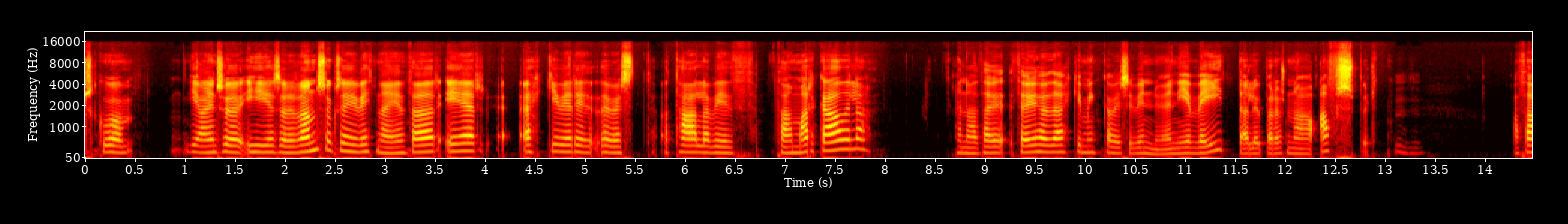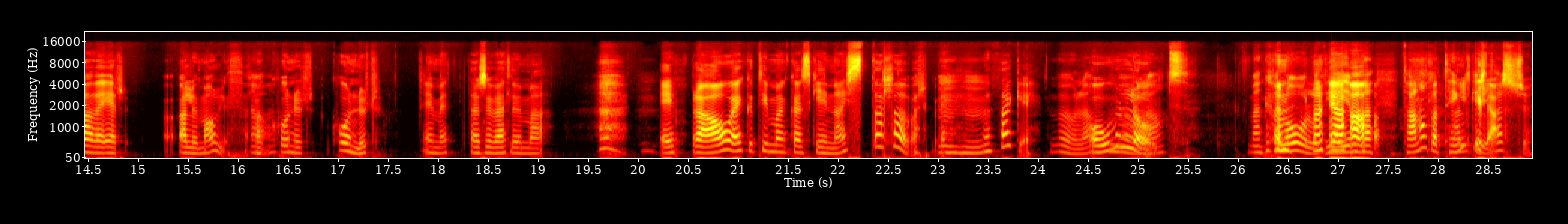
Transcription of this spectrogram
sko já, eins og í þessari rannsók sem ég vitna en það er ekki verið, veist, að tala við það marga aðila þannig að þau, þau hefðu ekki minga við þessi vinnu, en ég veit alveg bara svona afspurt Mhm. að það er alveg málið Já. að konur, konur einmitt, það sem við ætlum að einhverja á einhver tíma kannski næsta hlaðvarpi Mhm. er það ekki? Overload Mental overload, já, meina, það er náttúrulega tengist Algjörlega. þessu.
